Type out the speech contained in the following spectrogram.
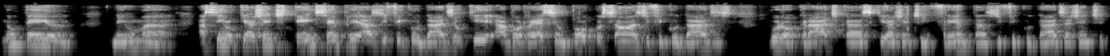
não tenho nenhuma... Assim, o que a gente tem sempre as dificuldades, o que aborrece um pouco são as dificuldades burocráticas que a gente enfrenta, as dificuldades, a gente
